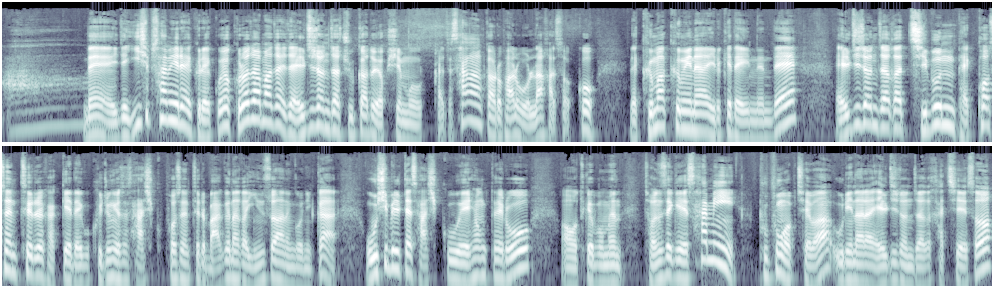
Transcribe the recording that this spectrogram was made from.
아... 네, 이제 23일에 그랬고요. 그러자마자 이제 LG전자 주가도 역시 뭐 상한가로 바로 올라갔었고, 네, 그만큼이나 이렇게 돼 있는데 LG전자가 지분 100%를 갖게 되고 그중에서 49%를 마그나가 인수하는 거니까 51대 49의 형태로 어, 어떻게 보면 전 세계 3위 부품 업체와 우리나라 LG전자가 같이 해서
